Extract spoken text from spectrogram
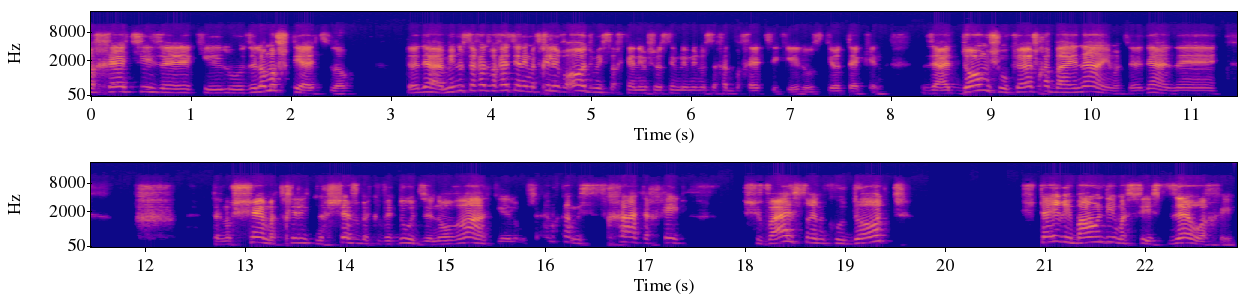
וחצי זה כאילו, זה לא מפתיע אצלו. אתה יודע, מינוס אחד וחצי אני מתחיל לרעוד משחקנים שעושים לי מינוס אחד וחצי, כאילו, סטיות תקן. זה אדום שהוא קרב לך בעיניים, אתה יודע, זה... אתה נושם, מתחיל להתנשף בכבדות, זה נורא, כאילו, זה לך משחק, אחי. 17 נקודות, שתי ריבאונדים אסיסט, זהו, אחי.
